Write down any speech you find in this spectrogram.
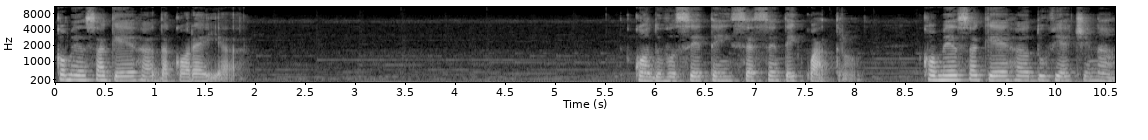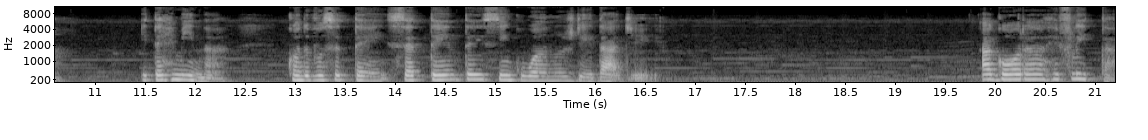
começa a Guerra da Coreia. Quando você tem 64, começa a Guerra do Vietnã e termina quando você tem 75 anos de idade. Agora reflita.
